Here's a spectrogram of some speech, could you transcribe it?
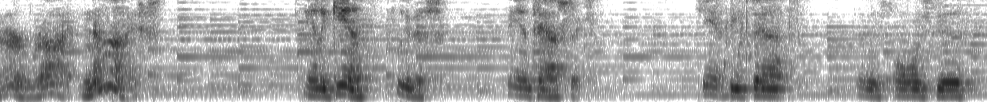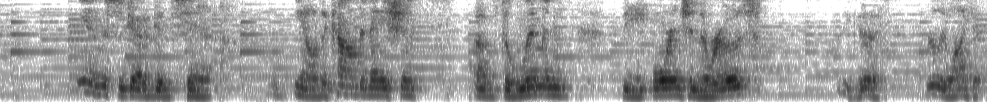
All right, nice. And again, look at this. Fantastic. Can't beat that. That is always good. And this has got a good scent. You know, the combination of the lemon, the orange, and the rose, pretty good. Really like it.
